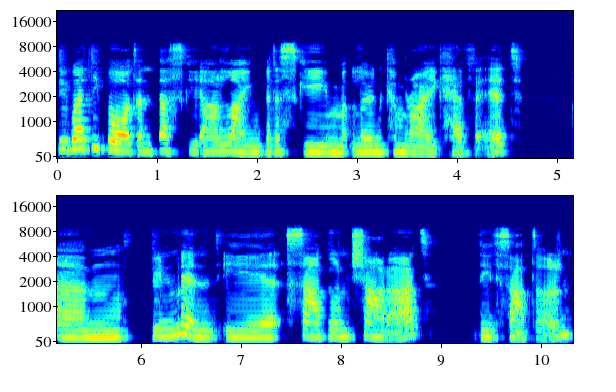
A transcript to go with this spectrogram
Dwi wedi bod yn dysgu ar-lein gyda sgîm Learn Cymraeg hefyd. Um, Dwi'n mynd i Sadwrn Siarad, ddydd Sadwrn,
